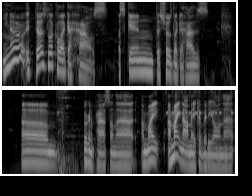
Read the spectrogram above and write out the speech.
you know, it does look like a house. A skin that shows like a house. Um, we're gonna pass on that. I might, I might not make a video on that.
